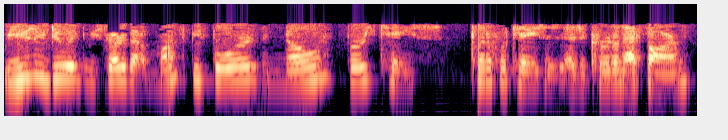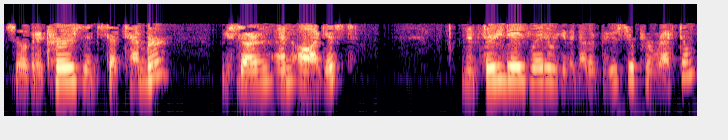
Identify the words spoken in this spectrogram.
We usually do it, we start about a month before the known first case, clinical case, has occurred on that farm. So if it occurs in September, we start in August and then 30 days later, we give another booster per rectum.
